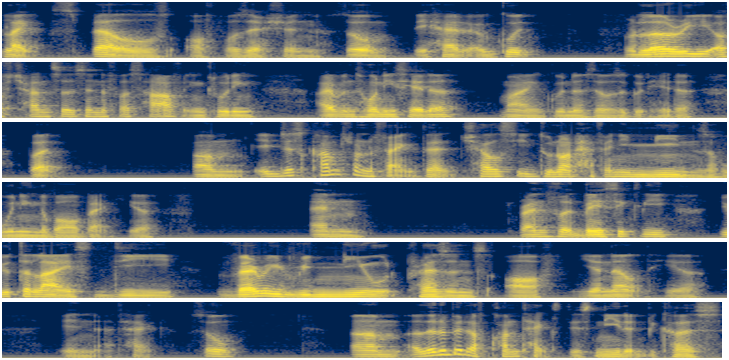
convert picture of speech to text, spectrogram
like spells of possession. So they had a good flurry of chances in the first half, including Ivan Toney's header. My goodness, that was a good header. But um, it just comes from the fact that Chelsea do not have any means of winning the ball back here. And Brentford basically utilized the very renewed presence of Janelt here in attack. So um, a little bit of context is needed because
